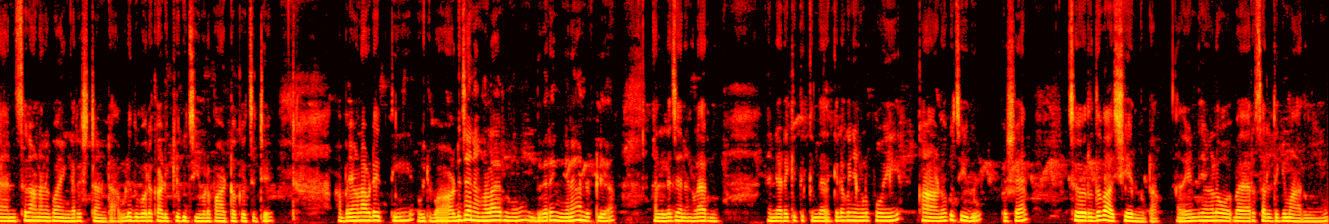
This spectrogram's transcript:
ഡാൻസ് കാണാനൊക്കെ ഭയങ്കര ഇഷ്ടമാണ് കേട്ടോ അവൾ ഇതുപോലെ കളിക്കുകയൊക്കെ ചെയ്യും ഇവിടെ പാട്ടൊക്കെ വെച്ചിട്ട്. അപ്പോൾ ഞങ്ങൾ അവിടെ എത്തി. ഒരുപാട് ജനങ്ങളായിരുന്നു. ഇതുവരെ ഇങ്ങനെ കണ്ടിട്ടില്ല. നല്ല ജനങ്ങളായിരുന്നു. എന്റെ ഇടയ്ക്ക് തിക്കും തിരക്കിലൊക്കെ ഞങ്ങൾ പോയി കാണുകയൊക്കെ ചെയ്തു. പക്ഷേ ചെറുത് വാശിയായിരുന്നു കേട്ടോ അത് ഞങ്ങൾ വേറെ സ്ഥലത്തേക്ക് മാറി നിന്നു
